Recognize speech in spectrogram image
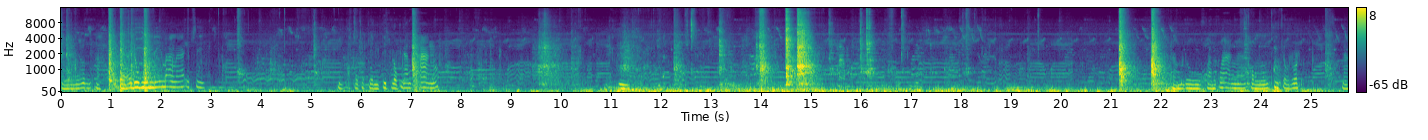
เดี๋ยวให้ดูมุมนี้บ้างนะ FC ก็จะเป็นติดหลบด้านข้างเนาะเรามาดูความกว้างนะของที่จอดรถนะ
